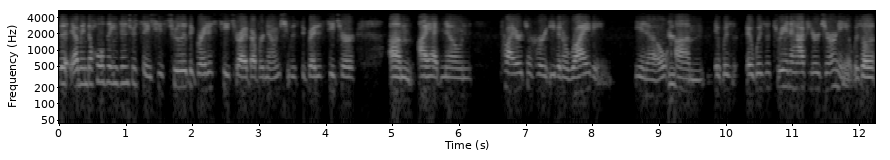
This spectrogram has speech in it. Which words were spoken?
the I mean the whole thing's interesting. She's truly the greatest teacher I've ever known. She was the greatest teacher um, I had known prior to her even arriving. You know, um, it was it was a three and a half year journey. It was a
